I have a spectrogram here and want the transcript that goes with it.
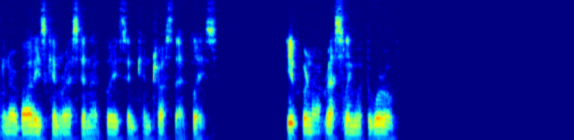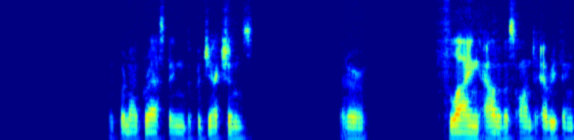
And our bodies can rest in that place and can trust that place if we're not wrestling with the world. We're not grasping the projections that are flying out of us onto everything.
